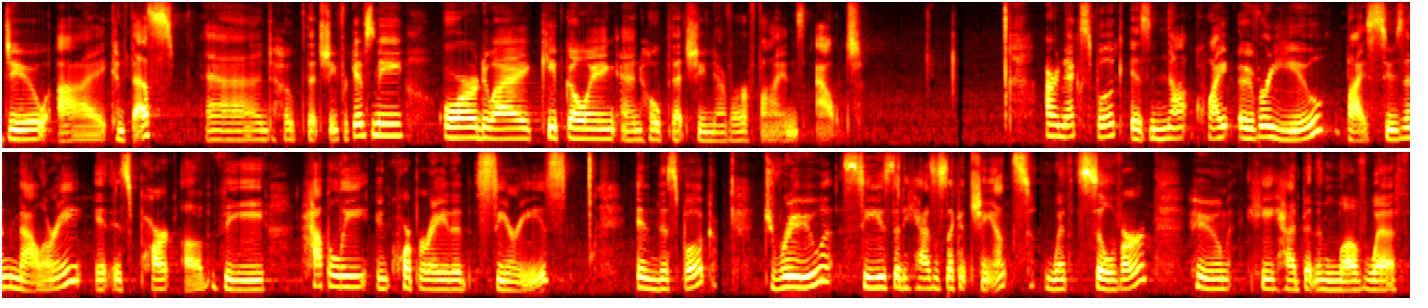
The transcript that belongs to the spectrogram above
do I confess and hope that she forgives me, or do I keep going and hope that she never finds out? Our next book is Not Quite Over You by Susan Mallery. It is part of the Happily Incorporated series. In this book, Drew sees that he has a second chance with Silver, whom he had been in love with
